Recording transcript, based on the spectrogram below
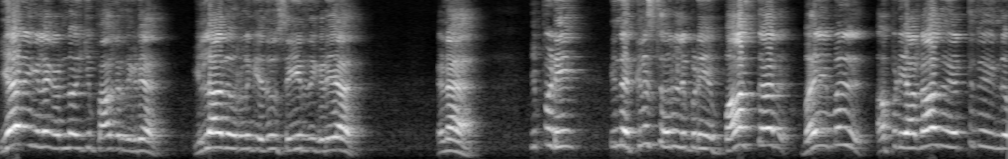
ஏழைகளை கண் நோக்கி பார்க்கறது கிடையாது. இல்லாதவர்களுக்கு எதுவும் செய்யறது கிடையாது. என்ன இப்படி இந்த கிறிஸ்தவர்கள் இப்படி பாஸ்டர் பைபிள் அப்படி யாராவது எடுத்துட்டு இந்த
